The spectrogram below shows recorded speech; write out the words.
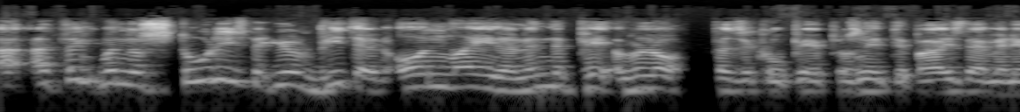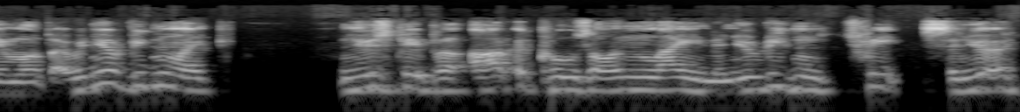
I, I, think when there's stories that you're reading online and in the paper, we're not physical papers, need to buy them anymore. But when you're reading like newspaper articles online and you're reading tweets and you're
